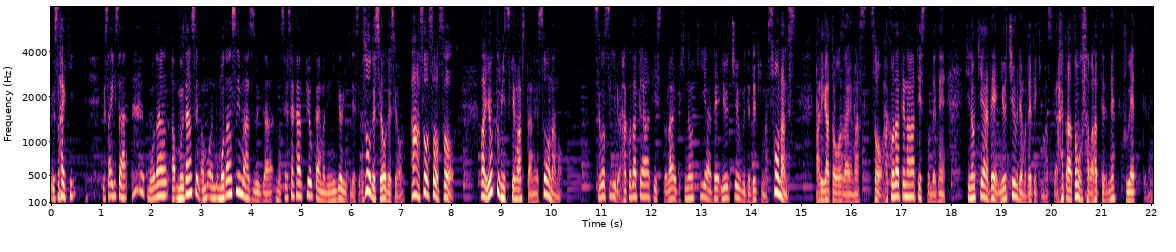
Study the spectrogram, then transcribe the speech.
うさぎ、うさぎさん、モダン、あ、無断スイマー、モダンスイマーズが、の制作発表会まで人形劇ですよ。そうですよ、そうですよ。あ、そうそうそう。あ、よく見つけましたね。そうなの。すごすぎる。函館アーティストライブヒノキ屋で YouTube で出てきます。そうなんです。ありがとうございます。そう、函館のアーティストでね、ヒノキ屋で YouTube でも出てきますから。あ、ともこさん笑ってるね。笛ってね。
